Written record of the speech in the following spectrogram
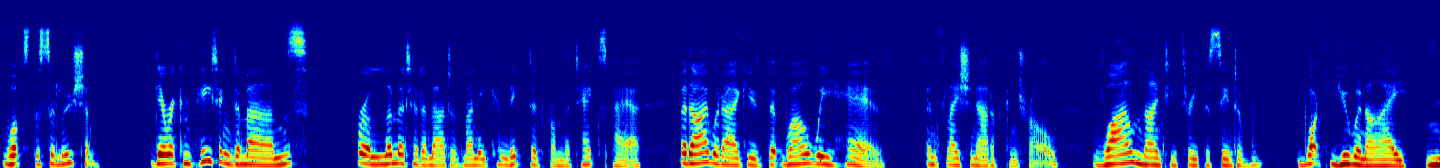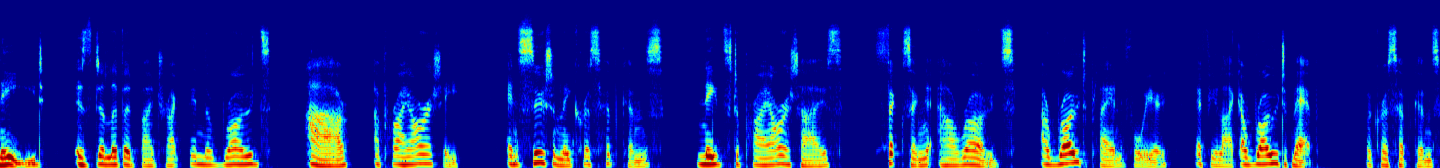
What's the solution? There are competing demands for a limited amount of money collected from the taxpayer, but I would argue that while we have inflation out of control, while 93% of what you and I need is delivered by truck, then the roads are a priority. And certainly Chris Hipkins needs to prioritise fixing our roads. A road plan for you, if you like, a road map for Chris Hipkins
